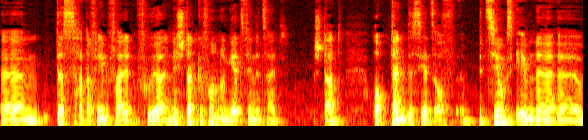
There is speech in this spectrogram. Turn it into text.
ähm, das hat auf jeden Fall früher nicht stattgefunden und jetzt findet es halt statt. Ob dann das jetzt auf Beziehungsebene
